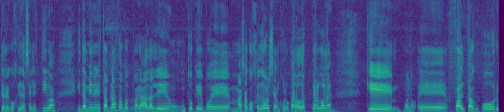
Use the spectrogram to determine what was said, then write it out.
de recogida selectiva. Y también en esta plaza, pues para darle un, toque pues, más acogedor, se han colocado dos pérgolas que bueno, eh, falta por,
